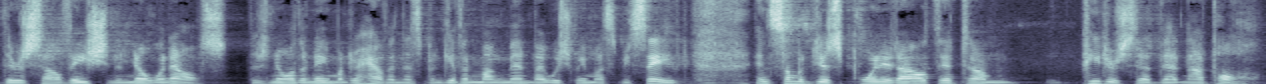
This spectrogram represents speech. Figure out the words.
there's salvation in no one else. There's no other name under heaven that's been given among men by which we must be saved. And someone just pointed out that um, Peter said that, not Paul.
